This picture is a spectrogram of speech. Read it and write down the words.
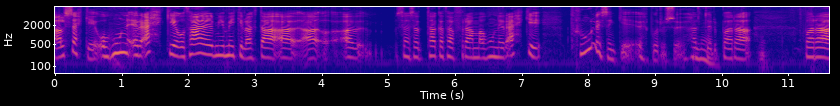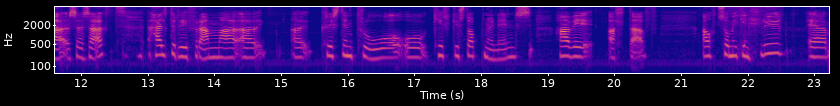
alls ekki og hún er ekki og það er mjög mikilvægt að, að, að sagt, taka það fram að hún er ekki trúleysingi upp úr þessu, heldur Nei. bara, bara sagt, heldur því fram að, að Kristinn trú og, og kirkjustofnuninn hafi alltaf átt svo mikinn hlut eða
